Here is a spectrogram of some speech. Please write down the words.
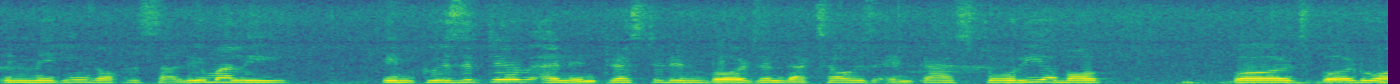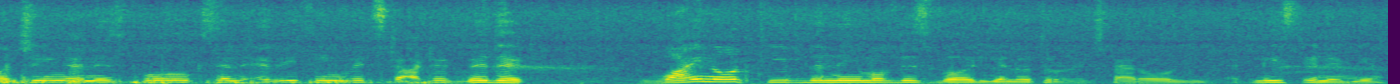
in making Dr. Salim Ali inquisitive and interested in birds, and that's how his entire story about birds, bird watching, and his books and everything which started with it. Why not keep the name of this bird yellow-throated sparrow only, at least in India?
